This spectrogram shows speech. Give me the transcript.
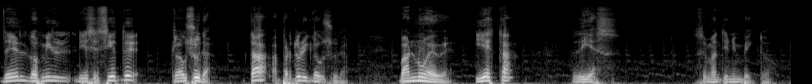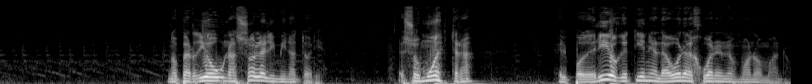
del 2017 clausura. ¿Está? Apertura y clausura. Van 9. Y esta, 10. Se mantiene invicto. No perdió una sola eliminatoria. Eso muestra el poderío que tiene a la hora de jugar en los mano a mano.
